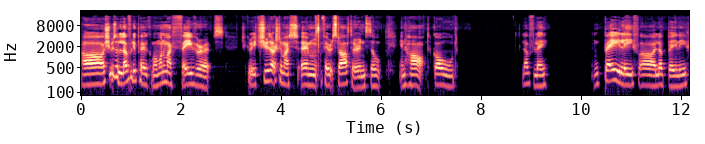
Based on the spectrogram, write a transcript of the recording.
Oh, she was a lovely Pokemon, one of my favourites. Chikorita. She was actually my um, favourite starter in so in Heart Gold. Lovely. And Bayleef. Oh, I love Bayleef.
